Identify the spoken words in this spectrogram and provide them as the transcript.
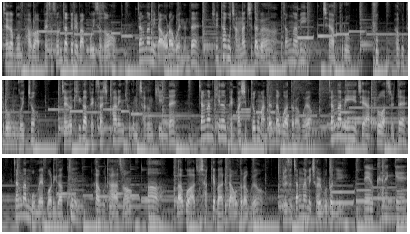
제가 문 바로 앞에서 손잡이를 막고 있어서 짱남이 나오라고 했는데 싫다고 장난치다가 짱남이 제 앞으로 훅 하고 들어오는 거 있죠? 제가 키가 148인 조금 작은 키인데 짱남 키는 180 조금 안 된다고 하더라고요. 짱남이 제 앞으로 왔을 때 짱남 몸에 머리가 콩 하고 닿아서 아 라고 아주 작게 말이 나오더라고요. 그래서 짱남이 절 보더니 내 욕하는 게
